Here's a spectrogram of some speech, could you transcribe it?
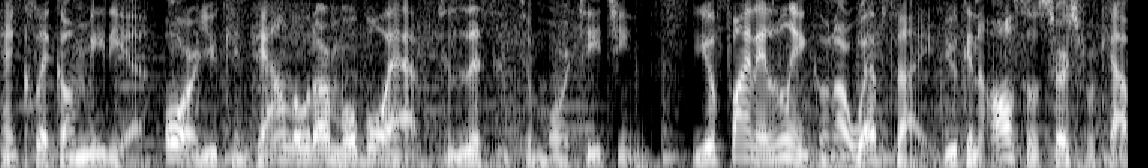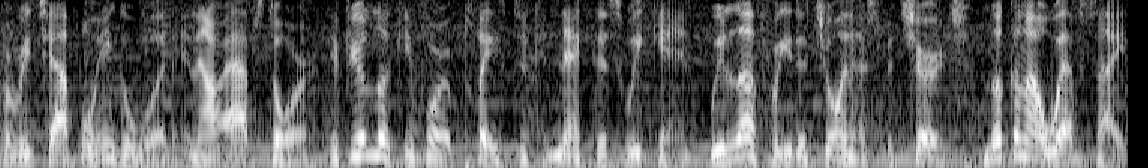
and click on media, or you can download our mobile app to listen to more teachings. You'll find a link on our website. You can also search for Calvary Chapel Inglewood in our App Store. If you're looking for a place to connect this weekend, we'd love for you to join us for church. Look on our website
